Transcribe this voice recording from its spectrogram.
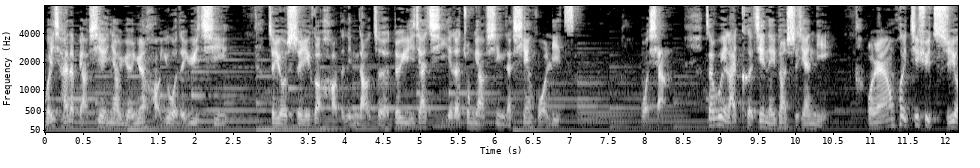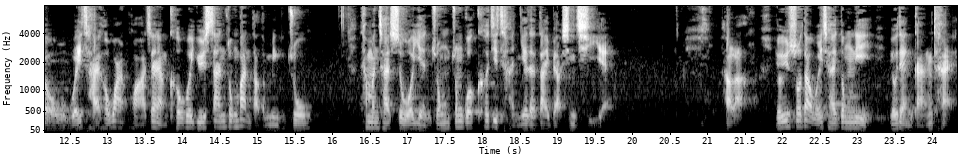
潍柴的表现要远远好于我的预期，这又是一个好的领导者对于一家企业的重要性的鲜活例子。我想，在未来可见的一段时间里，我仍然会继续持有潍柴和万华这两颗位于山东半岛的明珠，他们才是我眼中中国科技产业的代表性企业。好了。由于说到潍柴动力有点感慨，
